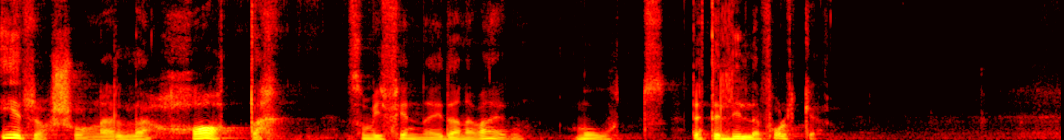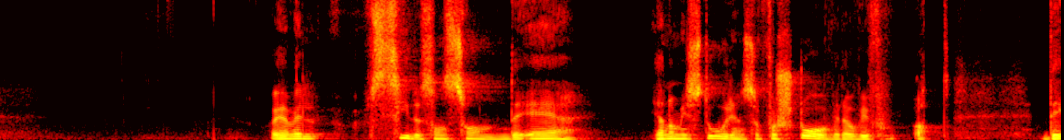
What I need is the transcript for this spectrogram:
irrasjonelle hatet som vi finner i denne verden mot dette lille folket? Og jeg vil si det sånn sånn. Det er, gjennom historien så forstår vi det, at det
